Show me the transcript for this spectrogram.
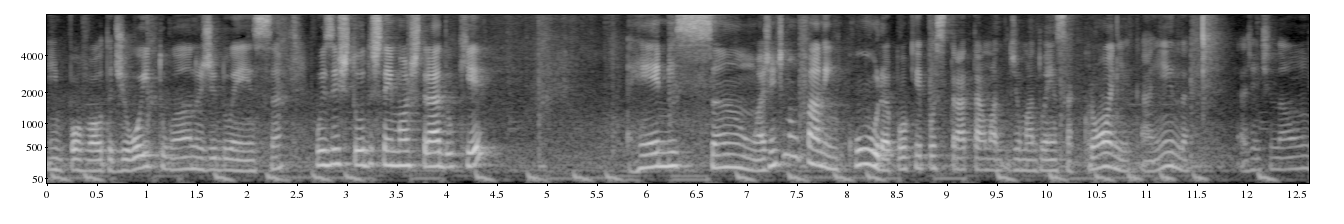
em por volta de 8 anos de doença, os estudos têm mostrado o que remissão. A gente não fala em cura porque por se tratar uma, de uma doença crônica ainda, a gente não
